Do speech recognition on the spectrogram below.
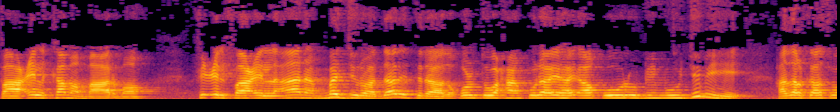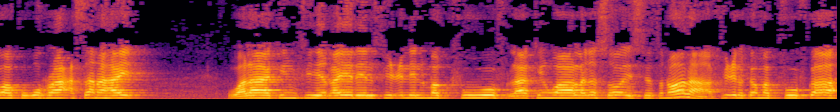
faacil kama maarmo ficil faacil la'aana ma jiro haddaad tidhaahdo qultu waxaan ku leeyahay aqulu bimuujibihi hadalkaas waa kugu raacsanahay walaakin fi gayri lficli lmakfuuf laakiin waa laga soo istinoona ficilka makfuufka ah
